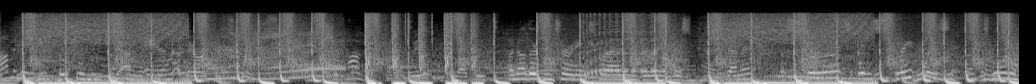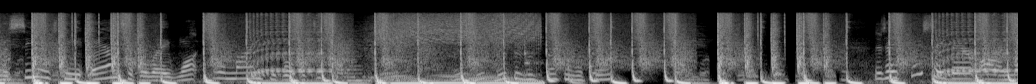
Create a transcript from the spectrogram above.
dominating social media and American. In Chicago, with deadly Another concerning trend during this pandemic, a surge in street racing. This morning, the CHP and AAA want to remind people of just... This is a special report. Police say there are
